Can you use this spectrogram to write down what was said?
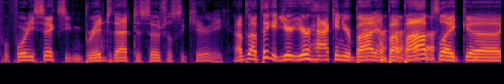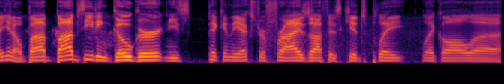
for 46, you can bridge that to Social Security. I'm, I'm thinking you're you're hacking your body. Bob's like, uh, you know, Bob Bob's eating Go-Gurt and he's picking the extra fries off his kid's plate, like all. Uh,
